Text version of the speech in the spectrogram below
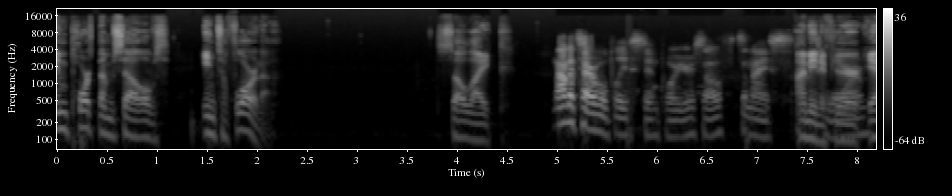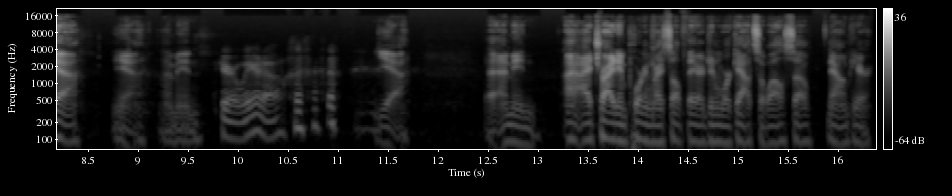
import themselves into Florida. So like, not a terrible place to import yourself. It's a nice. I mean, if you're yeah, yeah, I mean, if you're a weirdo. yeah, I mean, I, I tried importing myself there, it didn't work out so well, so now I'm here.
